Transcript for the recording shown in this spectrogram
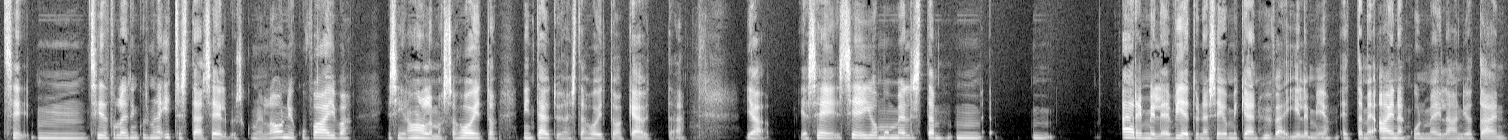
että se, mm, siitä tulee niin kuin itsestäänselvyys. Kun meillä on joku vaiva ja siinä on olemassa hoito, niin täytyyhän sitä hoitoa käyttää. Ja, ja se, se ei ole mun mielestä mm, mm, äärimmilleen vietynä, se ei ole mikään hyvä ilmiö. Että me aina kun meillä on jotain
